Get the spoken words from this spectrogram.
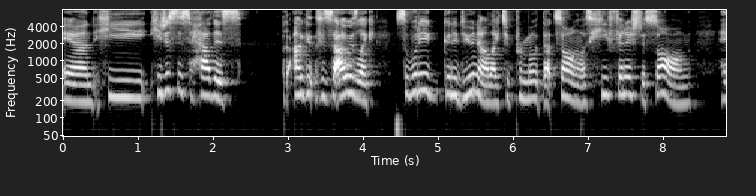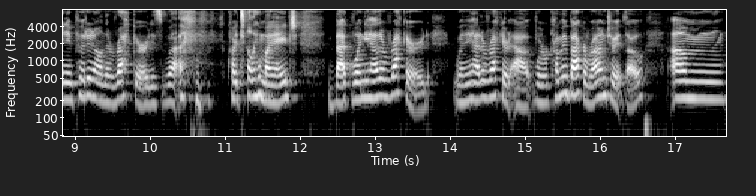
and he he just had this. I, I was like, so what are you gonna do now, like to promote that song? unless he finished a song and he put it on the record. Is what quite telling my age. Back when you had a record, when you had a record out, we're coming back around to it though. Um,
